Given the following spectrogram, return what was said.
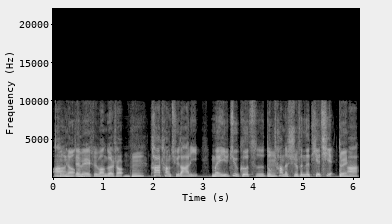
啊，空调这位水房歌手，嗯，他唱《去大理》，每一句歌词都嗯唱的十分的贴切。对啊，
